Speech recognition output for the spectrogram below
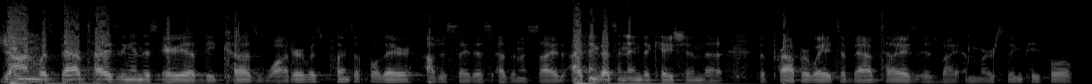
John was baptizing in this area because water was plentiful there. I'll just say this as an aside. I think that's an indication that the proper way to baptize is by immersing people,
